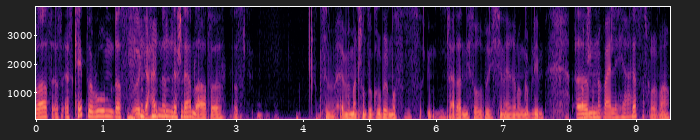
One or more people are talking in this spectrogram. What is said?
war es? Es- Escape the Room, das äh, Geheimnis der Sternwarte. Das, das, äh, wenn man schon so grübeln muss, das ist leider nicht so richtig in Erinnerung geblieben. Ist auch schon Ähm, eine Weile her. das ist wohl wahr.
